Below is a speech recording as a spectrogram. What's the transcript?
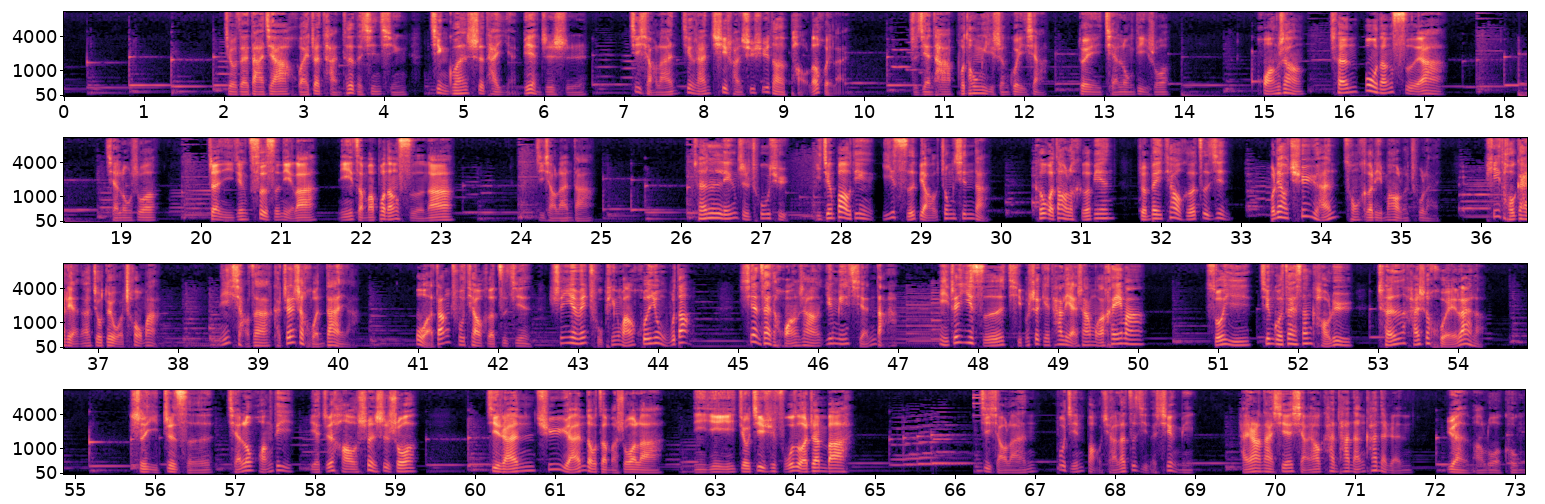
就在大家怀着忐忑的心情静观事态演变之时，纪晓岚竟然气喘吁吁的跑了回来。只见他扑通一声跪下，对乾隆帝说：“皇上，臣不能死呀。”乾隆说：“朕已经赐死你了，你怎么不能死呢？”纪晓岚答：“臣领旨出去。”已经抱定以死表忠心的，可我到了河边，准备跳河自尽，不料屈原从河里冒了出来，劈头盖脸的就对我臭骂：“你小子可真是混蛋呀！我当初跳河自尽是因为楚平王昏庸无道，现在的皇上英明贤达，你这一死岂不是给他脸上抹黑吗？所以经过再三考虑，臣还是回来了。”事已至此，乾隆皇帝也只好顺势说：“既然屈原都这么说了，你就继续辅佐朕吧。”纪晓岚不仅保全了自己的性命，还让那些想要看他难堪的人愿望落空。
